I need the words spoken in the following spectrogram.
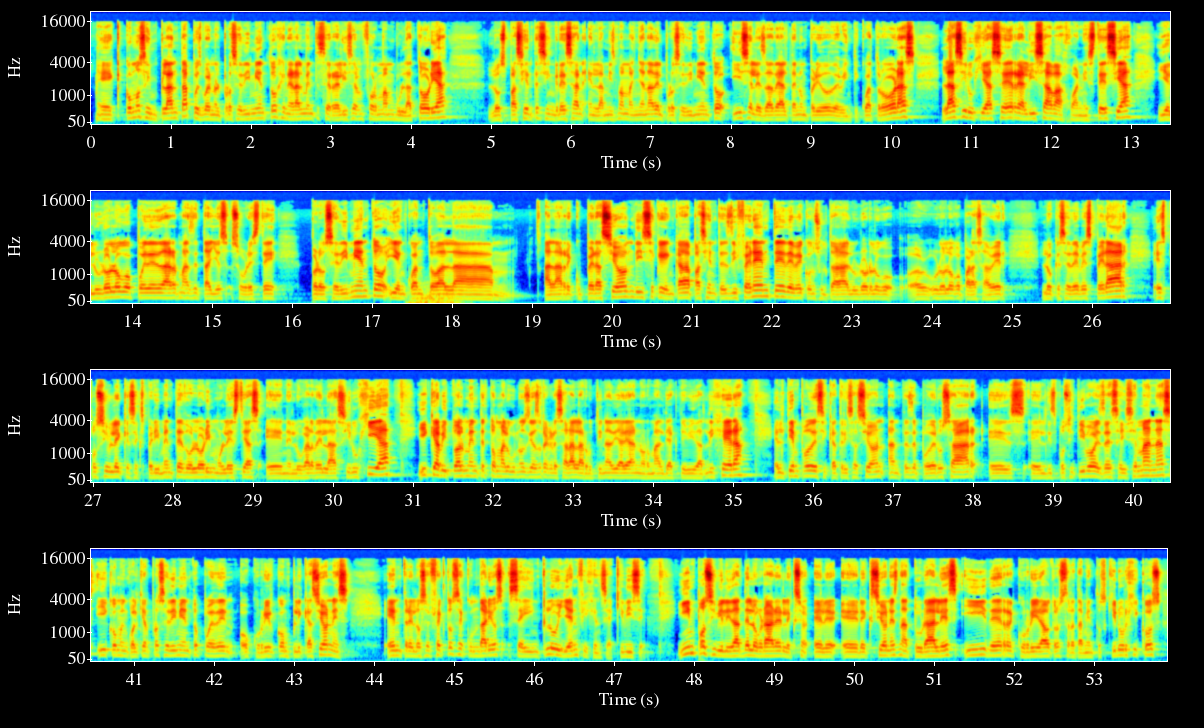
Eh, ¿Cómo se implanta? Pues bueno, el procedimiento generalmente se realiza en forma ambulatoria. Los pacientes ingresan en la misma mañana del procedimiento y se les da de alta en un periodo de 24 horas. La cirugía se realiza bajo anestesia y el urólogo puede dar más detalles sobre este procedimiento. Y en cuanto a la a la recuperación. Dice que en cada paciente es diferente, debe consultar al urólogo, para saber lo que se debe esperar. Es posible que se experimente dolor y molestias en el lugar de la cirugía y que habitualmente toma algunos días regresar a la rutina diaria normal de actividad ligera. El tiempo de cicatrización antes de poder usar es el dispositivo es de seis semanas y como en cualquier procedimiento pueden ocurrir complicaciones. Entre los efectos secundarios se incluyen, fíjense, aquí dice, imposibilidad de lograr erecciones naturales y de recurrir a otros tratamientos quirúrgicos.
